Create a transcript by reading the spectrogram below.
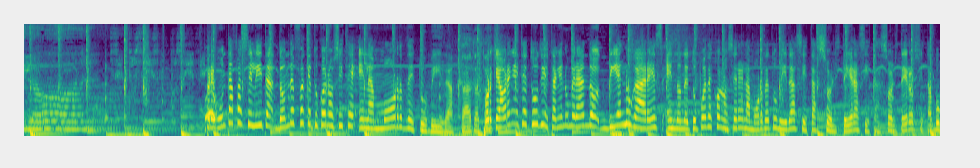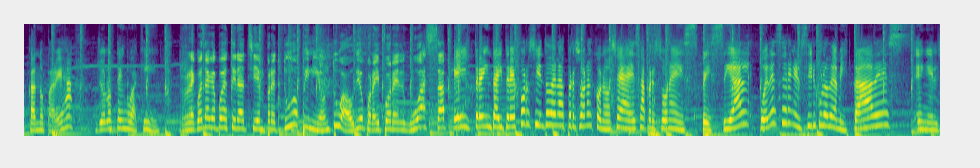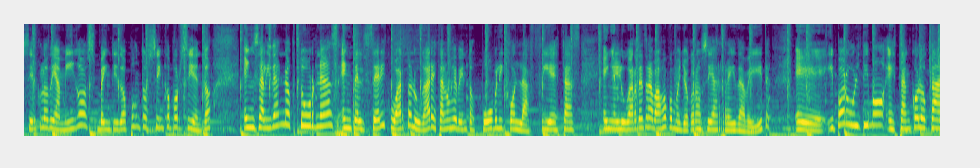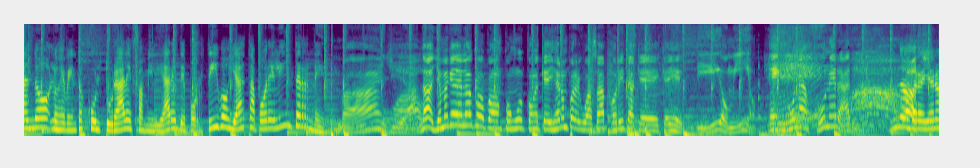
Vacilón. Pregunta facilita, ¿dónde fue que tú conociste el amor de tu vida? Ta, ta, ta, Porque ahora en este estudio están enumerando 10 lugares en donde tú puedes conocer el amor de tu vida si estás soltera, si estás soltero, si estás buscando pareja. Yo los tengo aquí. Recuerda que puedes tirar siempre tu opinión, tu audio por ahí por el WhatsApp. El 33% de las personas conoce a esa persona especial. Puede ser en el círculo de amistades, en el círculo de amigos, 22.5%. En salidas nocturnas, en tercer y cuarto lugar están los eventos públicos, las fiestas, en el lugar de trabajo como yo conocí a Rey David. Eh, y por último, están colocando los eventos culturales, familiares, deportivos y hasta por el internet. Vaya. No, yo me quedé loco con, con- con el que dijeron por el WhatsApp ahorita que, que dije, Dios mío, en una funeraria. No, pero yo no.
